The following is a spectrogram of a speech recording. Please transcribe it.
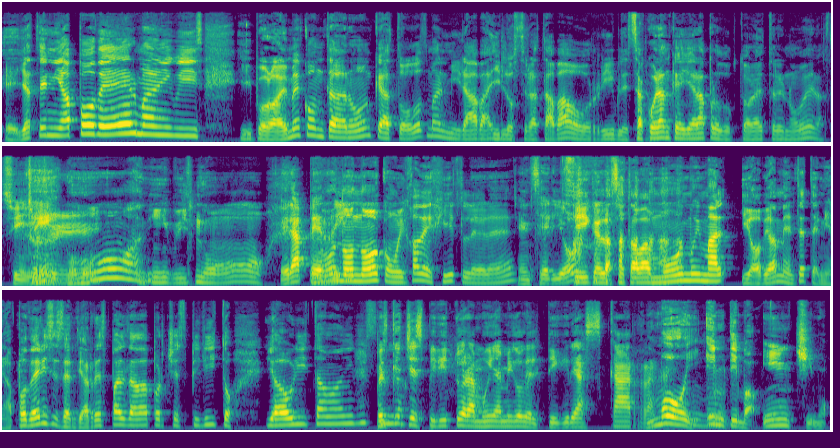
Ella tenía poder, Maniwis. Y por ahí me contaron que a todos mal miraba y los trataba horrible. ¿Se acuerdan que ella era productora de telenovelas? Sí. No, Maniwis, no. Era No, perri. no, no, como hija de Hitler, ¿eh? ¿En serio? Sí, que la trataba muy, muy mal. Y obviamente tenía poder y se sentía respaldada por Chespirito. Y ahorita, Maniwis. Pues que. Chespirito era muy amigo del Tigre Azcárraga. Muy íntimo. Íntimo.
